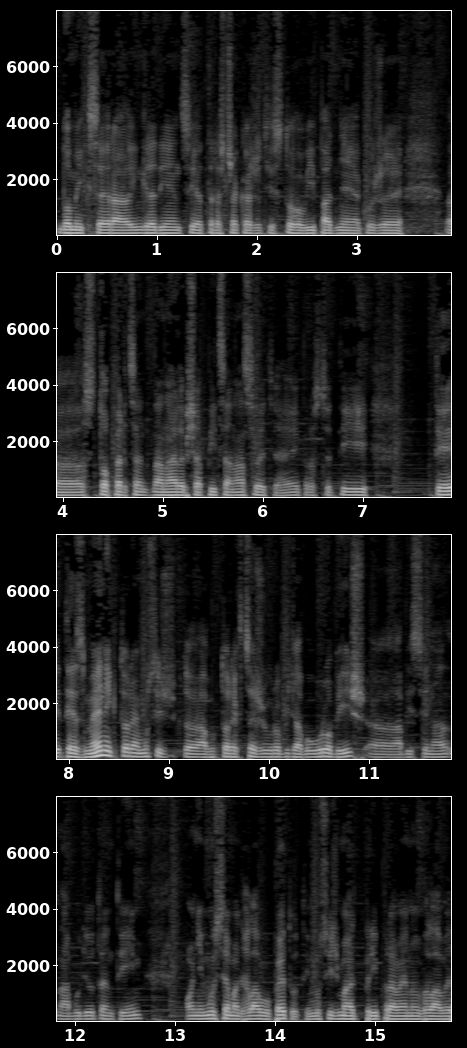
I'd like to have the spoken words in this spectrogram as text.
do mixéra ingrediencií a teraz čakáš, že ti z toho vypadne akože uh, 100% najlepšia pizza na svete. Hej? Proste ty tie, tie zmeny, ktoré musíš, alebo ktoré chceš urobiť, alebo urobíš, eh, aby si na, nabudil ten tým, oni musia mať hlavu petu. Ty musíš mať pripravenú v hlave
